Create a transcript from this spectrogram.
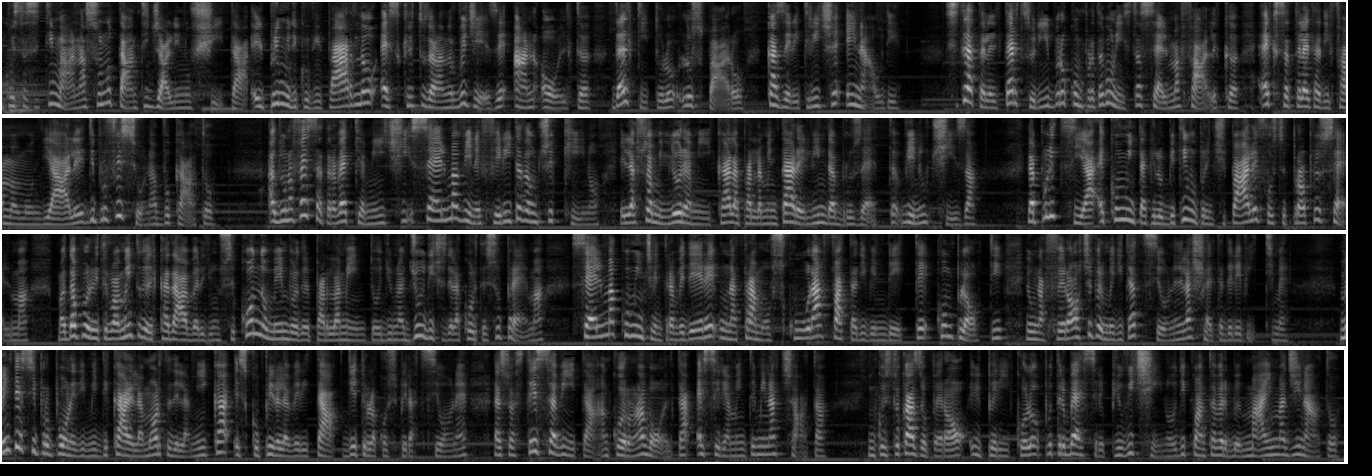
Anche questa settimana sono tanti gialli in uscita e il primo di cui vi parlo è scritto dalla norvegese Anne Holt, dal titolo Lo sparo, casa editrice Einaudi. Si tratta del terzo libro con protagonista Selma Falk, ex atleta di fama mondiale, di professione avvocato. Ad una festa tra vecchi amici, Selma viene ferita da un cecchino e la sua migliore amica, la parlamentare Linda Brusette, viene uccisa. La polizia è convinta che l'obiettivo principale fosse proprio Selma, ma dopo il ritrovamento del cadavere di un secondo membro del Parlamento e di una giudice della Corte Suprema, Selma comincia a intravedere una trama oscura fatta di vendette, complotti e una feroce premeditazione nella scelta delle vittime. Mentre si propone di vendicare la morte dell'amica e scoprire la verità dietro la cospirazione, la sua stessa vita, ancora una volta, è seriamente minacciata. In questo caso però il pericolo potrebbe essere più vicino di quanto avrebbe mai immaginato.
